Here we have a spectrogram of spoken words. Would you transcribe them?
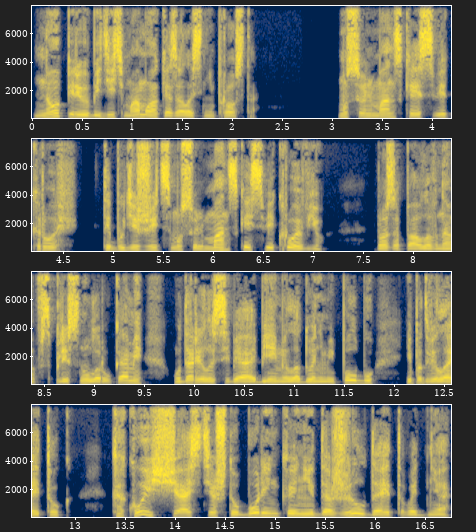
Но переубедить маму оказалось непросто. «Мусульманская свекровь. Ты будешь жить с мусульманской свекровью». Роза Павловна всплеснула руками, ударила себя обеими ладонями по лбу и подвела итог. Какое счастье, что Боренька не дожил до этого дня.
